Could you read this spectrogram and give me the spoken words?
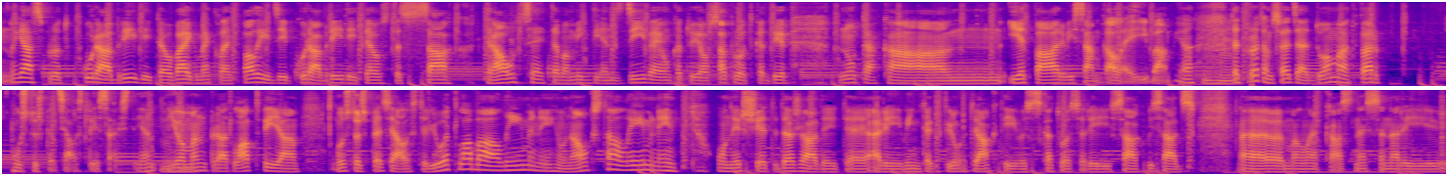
nu, jāsaprot, kurā brīdī tev vajag meklēt palīdzību, kurā brīdī tev tas sāk traucēt tavam ikdienas dzīvē, un ka tu jau saproti, ka ir nu, tā kā iet pāri visām galējībām. Ja? Mm -hmm. Tad, protams, vajadzētu domāt par uzturspeciālistu piesaisti. Ja? Mm -hmm. Jo, manuprāt, Latvijā uzturspeciālisti ir ļoti labā līmenī un augstā līmenī, un ir šie dažādi, arī viņi tagad ļoti aktīvi, es skatos, arī sāk visādas, man liekas, nesen arī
